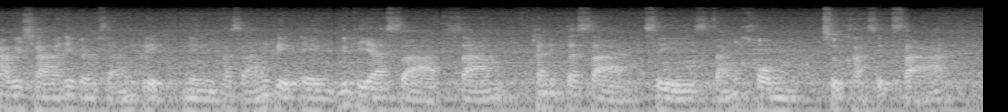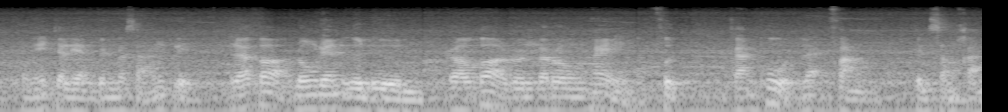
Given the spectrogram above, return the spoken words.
5 วิชาที่เป็นภาษาอังกฤษ 1 ภาษาอังกฤษเอง วิทยาศาสตร์ 3 คณิตศาสตร์ 4 สังคม สุขศึกษาตรงนี้จะเรียนเป็นภาษาอังกฤษ แล้วก็โรงเรียนอื่นๆ เราก็รณรงค์ให้ฝึกการพูดและฟังเป็นสำคัญ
